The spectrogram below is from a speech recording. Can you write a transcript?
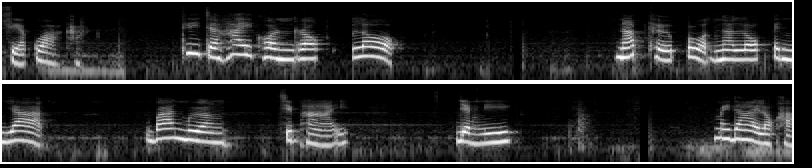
เสียกว่าค่ะ ที่จะให้คนรกโลก นับถือปลวกนรกเป็นญาติ บ้านเมืองชิบหาย อย่างนี้ ไม่ได้หรอกค่ะ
